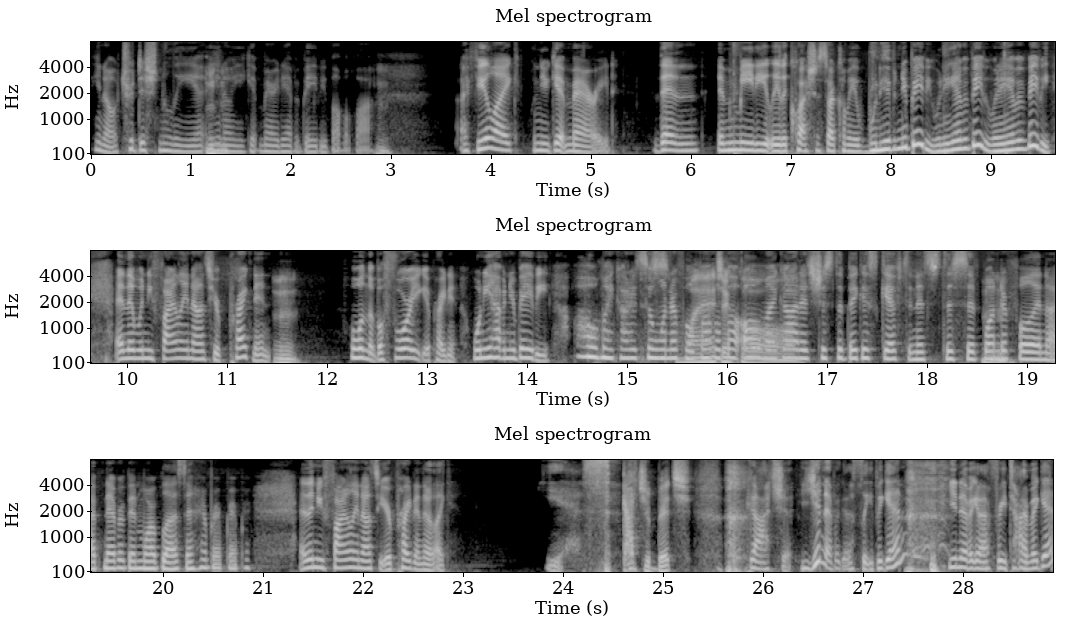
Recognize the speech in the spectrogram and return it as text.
you know, traditionally, Mm-hmm. you know, you get married, you have a baby, blah blah blah. I feel like when you get married, then immediately the questions start coming: When are you have a new baby? When are you have a baby? When are you have a baby? And then when you finally announce you're pregnant. Mm-hmm. Well, no, before you get pregnant, when are you having your baby? Oh my God, it's so wonderful. Blah, blah, blah. Oh my. God, it's just the biggest gift and it's just Mm-hmm. wonderful and I've never been more blessed. And, and then you finally announce that you're pregnant. They're like, yes. Gotcha, bitch. Gotcha. You're never gonna sleep again. You're never gonna have free time again.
